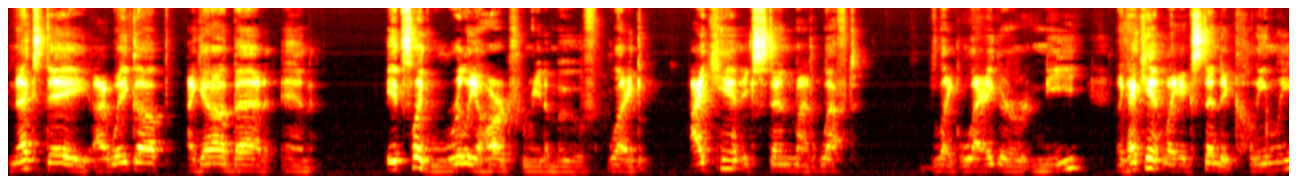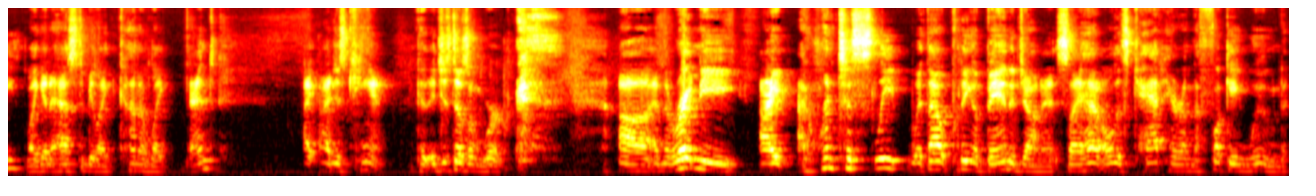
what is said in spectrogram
Next day, I wake up, I get out of bed, and it's like really hard for me to move. Like, I can't extend my left like leg or knee. Like I can't like extend it cleanly. Like it has to be like kind of like bent. I, I just can't because it just doesn't work. uh, and the right knee, I I went to sleep without putting a bandage on it, so I had all this cat hair on the fucking wound,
